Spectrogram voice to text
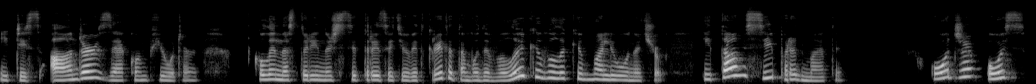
It is under the computer. Коли на сторіночці 30 ви відкрите, там буде великий-великий малюночок, і там всі предмети. Отже, ось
